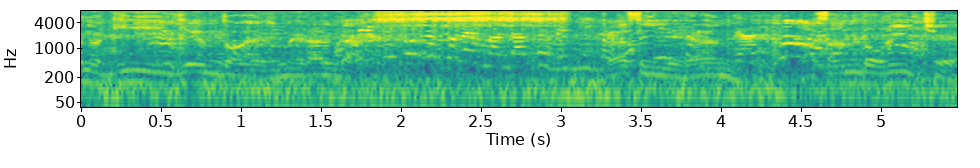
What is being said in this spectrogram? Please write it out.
Bueno, aquí yendo a Esmeraldas. Casi llegando, pasando biche.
